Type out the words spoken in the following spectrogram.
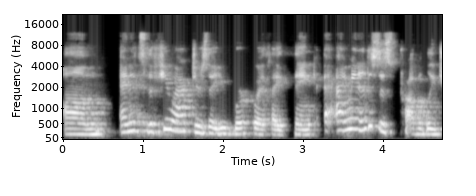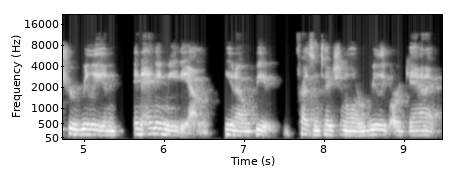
Um, and it's the few actors that you work with, I think. I mean, and this is probably true really in, in any medium, you know, be it presentational or really organic.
